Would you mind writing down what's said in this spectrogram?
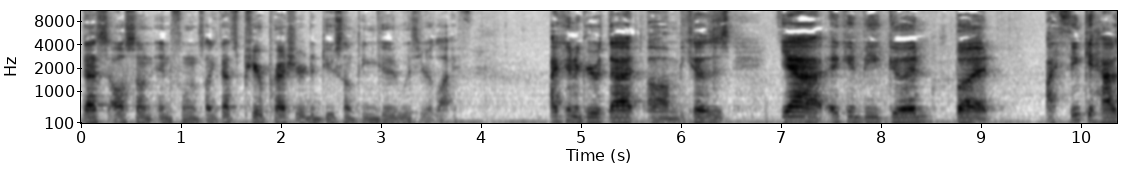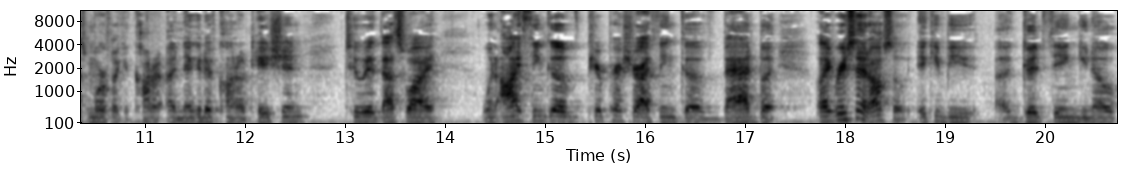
that's also an influence. Like that's peer pressure to do something good with your life. I can agree with that um, because, yeah, it can be good, but I think it has more of like a con- a negative connotation to it. That's why when I think of peer pressure, I think of bad. But like Ray said, also it can be a good thing. You know,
